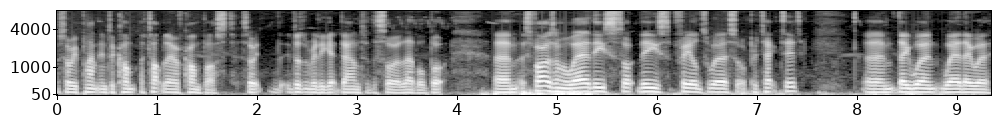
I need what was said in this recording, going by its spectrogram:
So we plant into a top layer of compost, so it, it doesn't really get down to the soil level. But um, as far as I'm aware, these so- these fields were sort of protected. Um, they weren't where they were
